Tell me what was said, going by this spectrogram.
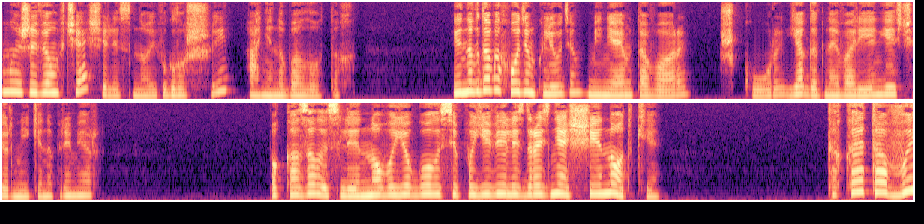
мы живем в чаще лесной, в глуши, а не на болотах. Иногда выходим к людям, меняем товары, шкуры, ягодное варенье из черники, например. Показалось ли, но в ее голосе появились дразнящие нотки. «Так это вы?»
